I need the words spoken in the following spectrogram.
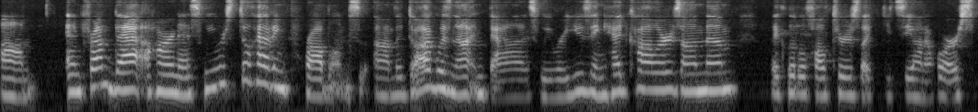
Um, and from that harness, we were still having problems. Um, the dog was not in balance. We were using head collars on them, like little halters, like you'd see on a horse.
